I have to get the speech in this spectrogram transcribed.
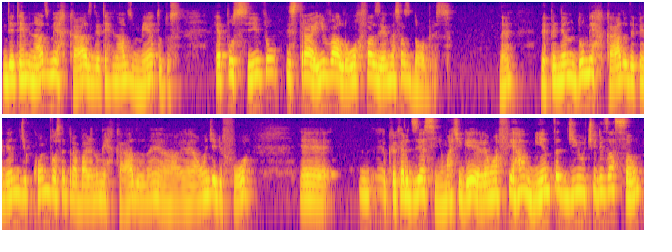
em determinados mercados, em determinados métodos, é possível extrair valor fazendo essas dobras. Né? Dependendo do mercado, dependendo de como você trabalha no mercado, né, aonde ele for, é, o que eu quero dizer assim, o martingale é uma ferramenta de utilização,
